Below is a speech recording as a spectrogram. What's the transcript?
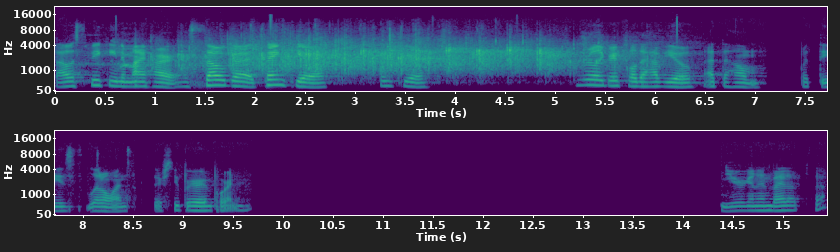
that was speaking to my heart. So good. Thank you. Thank you. I'm really grateful to have you at the helm with these little ones because they're super important. You're going to invite up Steph?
